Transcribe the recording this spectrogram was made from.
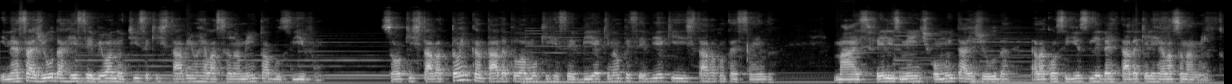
E nessa ajuda recebeu a notícia que estava em um relacionamento abusivo. Só que estava tão encantada pelo amor que recebia que não percebia que estava acontecendo. Mas, felizmente, com muita ajuda, ela conseguiu se libertar daquele relacionamento.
